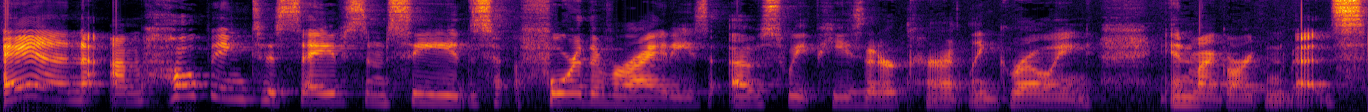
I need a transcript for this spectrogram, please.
And I'm hoping to save some seeds for the varieties of sweet peas that are currently growing in my garden beds.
